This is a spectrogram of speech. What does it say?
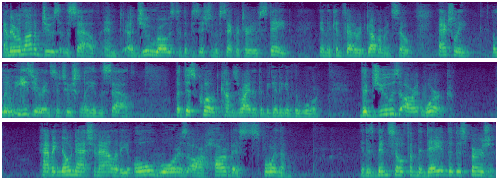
And there were a lot of Jews in the South, and a Jew rose to the position of Secretary of State in the Confederate government. So, actually, a little easier institutionally in the South. But this quote comes right at the beginning of the war. The Jews are at work. Having no nationality, all wars are harvests for them. It has been so from the day of the dispersion.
